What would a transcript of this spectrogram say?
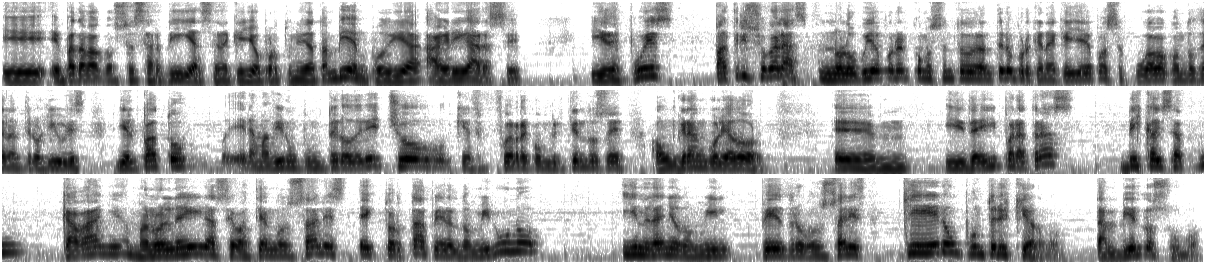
Eh, empataba con César Díaz en aquella oportunidad también, podría agregarse. Y después Patricio Galás no lo voy a poner como centro delantero porque en aquella época se jugaba con dos delanteros libres y el Pato era más bien un puntero derecho que fue reconvirtiéndose a un gran goleador. Em, y de ahí para atrás, Vizca Isapú, Cabaña, Manuel Neira, Sebastián González, Héctor Tapia en el 2001 y en el año 2000 Pedro González, que era un puntero izquierdo. También lo sumo.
